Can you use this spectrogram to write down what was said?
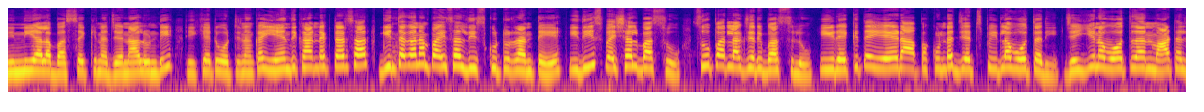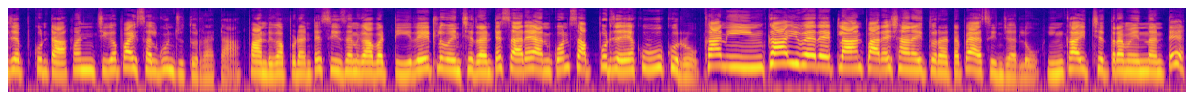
నిన్నీయాల బస్సు ఎక్కిన జనాలుండి టికెట్ కొట్టినాక ఏంది కండక్టర్ సార్? గింతగానం పైసలు తీసుకుంటుర్రంటే ఇది స్పెషల్ బస్సు సూపర్ లగ్జరీ బస్సులు. ఈడెక్కితే ఏడ ఆపకుండా జెట్ స్పీడ్లో పోతది. జయ్యున పోతదని మాటలు చెప్పుకుంటా మంచిగా పైసలు గుంజుతుర్రట. పండుగప్పుడు అంటే సీజన్ కాబట్టి రేట్లు పెంచిర్రంటే సరే అనుకొని సప్పుడు చేయకు ఊకుర్రు. కానీ ఇంకా ఇవే రేట్లా అని పరేషాన్ అవుతురట ప్యాసింజర్లు. ఇంకా ఇచ్చిత్రం ఏంటంటే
